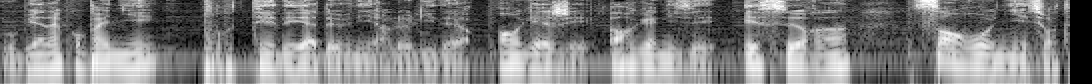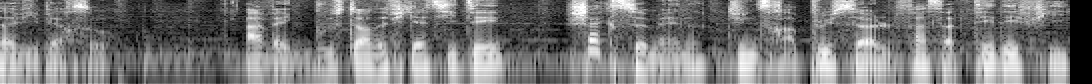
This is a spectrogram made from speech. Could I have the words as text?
ou bien accompagné t'aider à devenir le leader engagé, organisé et serein sans rogner sur ta vie perso. Avec Booster d'efficacité, chaque semaine, tu ne seras plus seul face à tes défis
